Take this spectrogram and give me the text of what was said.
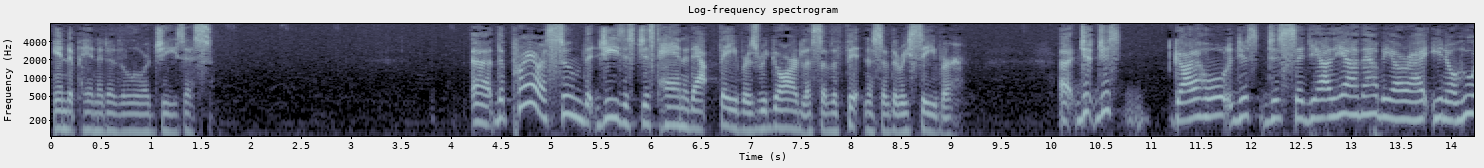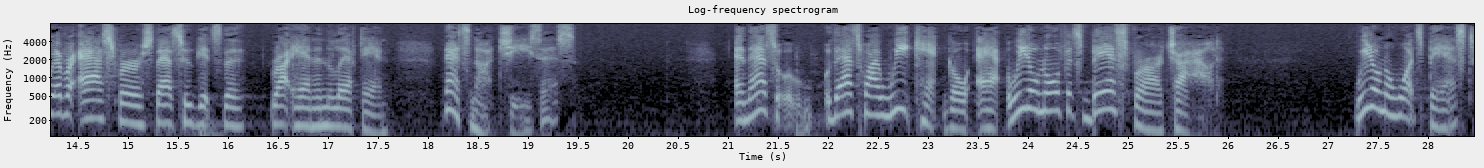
independent of the Lord Jesus. Uh, the prayer assumed that Jesus just handed out favors regardless of the fitness of the receiver. Uh, j- just got a hold, just just said, yeah, yeah, that'll be all right. You know, whoever asks first, that's who gets the right hand and the left hand. That's not Jesus. And that's that's why we can't go at. We don't know if it's best for our child. We don't know what's best.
